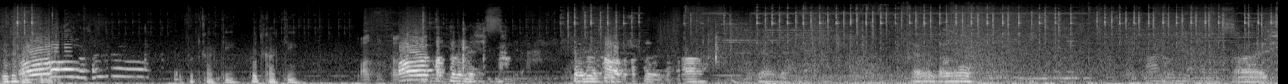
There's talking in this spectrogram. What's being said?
보드 갈게. 어, 살려. 보드 갈게. 보드 갈게. 와도 아, 딱다 틀렸네, 씨. 걔들 사와도 다 틀렸네. 아, 된다고. 아이씨.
